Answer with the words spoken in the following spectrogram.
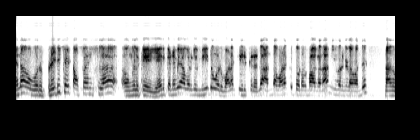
ஏன்னா ஒரு பிரெடிகேட் அஃபென்ஸ்ல உங்களுக்கு ஏற்கனவே அவர்கள் மீது ஒரு வழக்கு இருக்கிறது. அந்த வழக்கு தொடர்பாக தான் இவர்களை வந்து நாங்க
